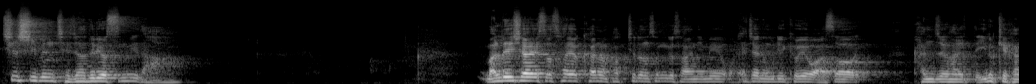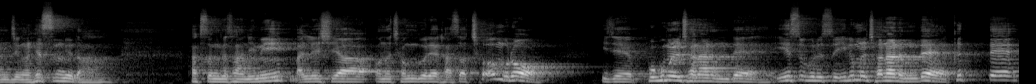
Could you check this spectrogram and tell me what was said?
70인 제자들이었습니다. 말레이시아에서 사역하는 박철원 선교사님이 오래전에 우리 교회 와서 간증할 때 이렇게 간증을 했습니다. 박 선교사님이 말레이시아 어느 정글에 가서 처음으로 이제 복음을 전하는데 예수 그리스도 이름을 전하는데 그때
